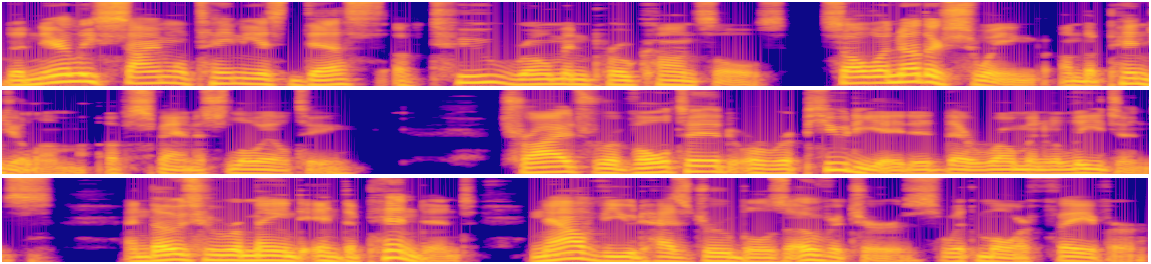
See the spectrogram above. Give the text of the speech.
The nearly simultaneous deaths of two Roman proconsuls saw another swing on the pendulum of Spanish loyalty. Tribes revolted or repudiated their Roman allegiance, and those who remained independent now viewed Hasdrubal's overtures with more favor.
